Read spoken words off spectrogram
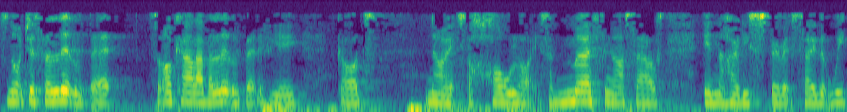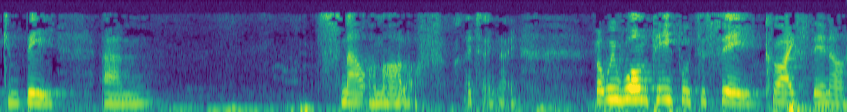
It's not just a little bit. Not, okay, I'll have a little bit of you, God. No, it's the whole lot. It's immersing ourselves in the Holy Spirit so that we can be um, smell a mile off. I don't know. But we want people to see Christ in us.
